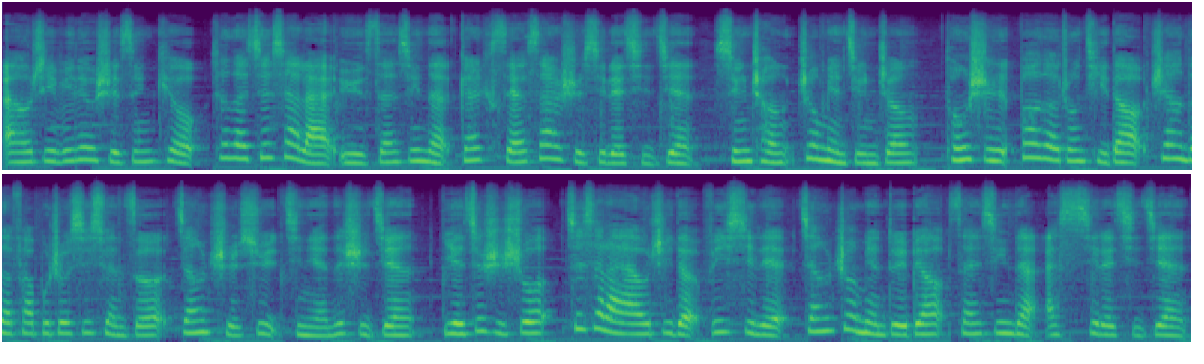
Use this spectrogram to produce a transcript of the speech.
LG V60 ThinQ 将在接下来与三星的 Galaxy S20 系列旗舰形成正面竞争。同时，报道中提到，这样的发布周期选择将持续几年的时间，也就是说，接下来 LG 的 V 系列将正面对标三星的 S 系列旗舰，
